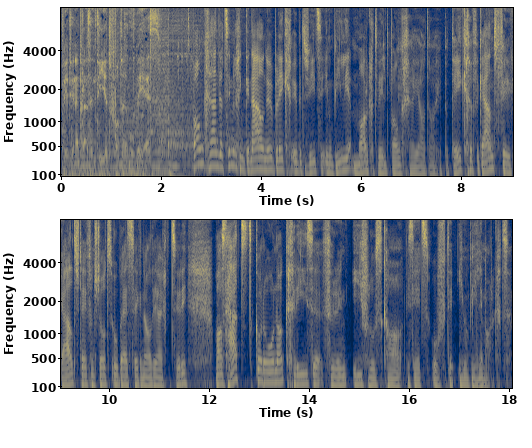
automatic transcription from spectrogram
wird Ihnen präsentiert von der UBS. Die Banken haben ja ziemlich einen genauen Überblick über den Schweizer Immobilienmarkt, weil die Banken ja da Hypotheken vergeben. Viel Geld. Stefan Stotz, UBS Regionaldirektor Zürich. Was hat die Corona-Krise für einen Einfluss gehabt bis jetzt auf den Immobilienmarkt?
